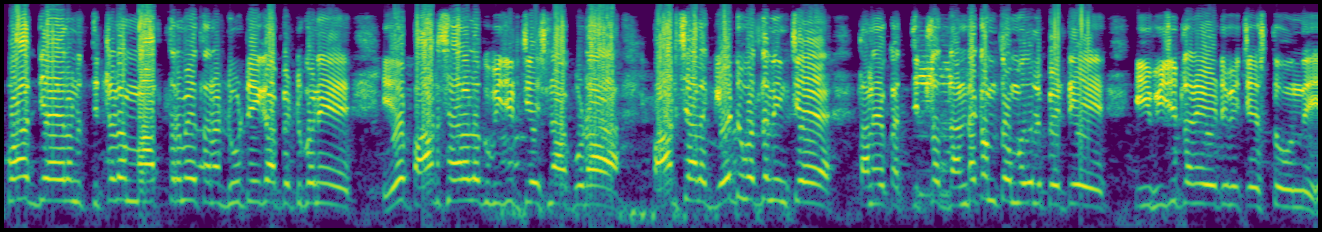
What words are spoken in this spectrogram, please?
ఉపాధ్యాయులను తిట్టడం మాత్రమే తన డ్యూటీగా పెట్టుకొని ఏ పాఠశాలలకు విజిట్ చేసినా కూడా పాఠశాల గేటు వద్ద నుంచే తన యొక్క తిట్ల దండకంతో మొదలుపెట్టి ఈ విజిట్లు అనేటివి చేస్తూ ఉంది.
